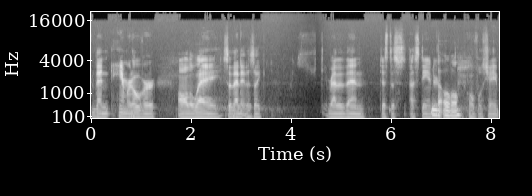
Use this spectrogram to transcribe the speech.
then hammered over all the way, so that it was like rather than just a standard The oval. oval shape.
